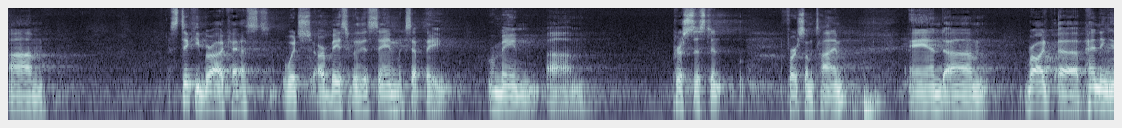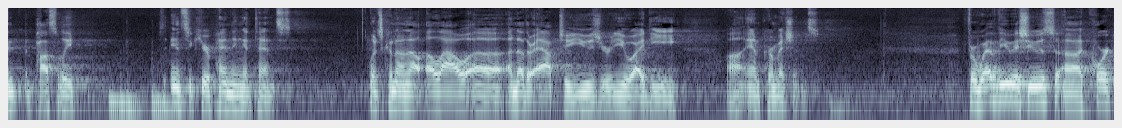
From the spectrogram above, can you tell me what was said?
Um, sticky broadcasts, which are basically the same except they remain um, persistent for some time, and um, broad, uh, pending and possibly insecure pending intents, which can allow uh, another app to use your UID uh, and permissions. For WebView issues, uh, Quark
